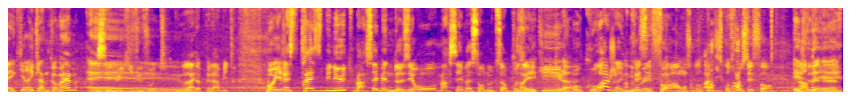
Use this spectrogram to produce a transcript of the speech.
et qui réclame quand même. Et c'est lui qui fait faute, Ouais. d'après l'arbitre. Bon, il reste 13 minutes. Marseille mène 2-0. Marseille va sans doute s'imposer Tranquille. au courage. hein, une Après, nouvelle c'est fort à 11 contre- à 10 contre 11, c'est fort. Et Non, je, vous donne, mais-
